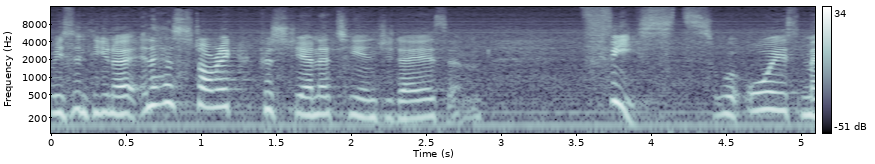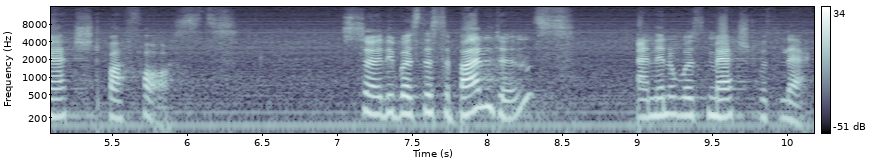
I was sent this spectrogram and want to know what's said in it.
recently, you know, in historic Christianity and Judaism, feasts were always matched by fasts. So there was this abundance, and then it was matched with lack.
